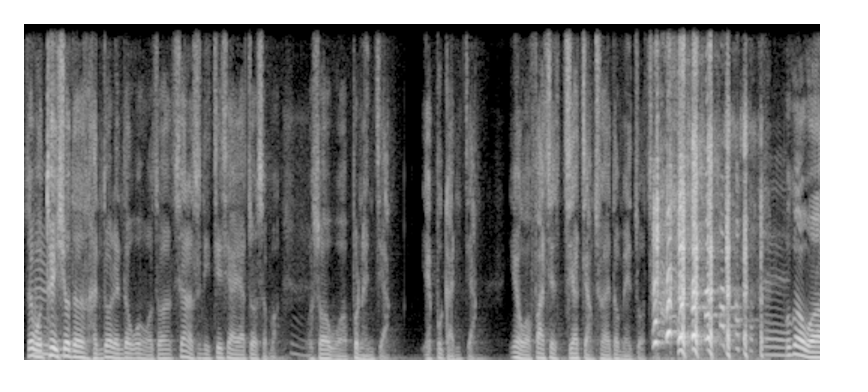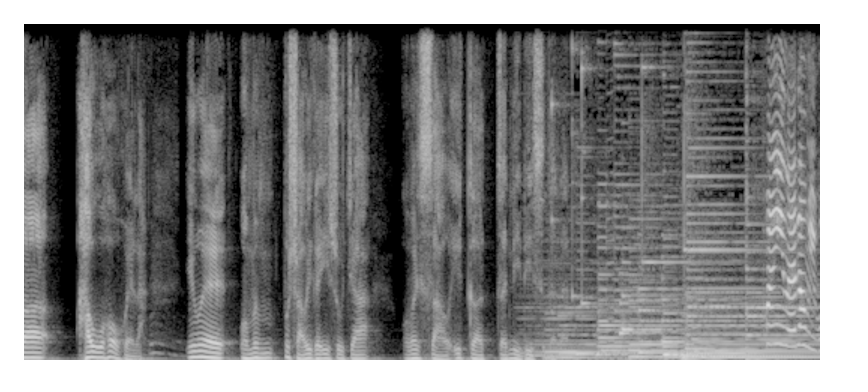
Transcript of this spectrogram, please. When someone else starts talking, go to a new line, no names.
所以我退休的很多人都问我说：“夏老师，你接下来要做什么？”我说：“我不能讲，也不敢讲，因为我发现只要讲出来都没做成。不过我毫无后悔了，因为我们不少一个艺术家，我们少一个整理历史的人。”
